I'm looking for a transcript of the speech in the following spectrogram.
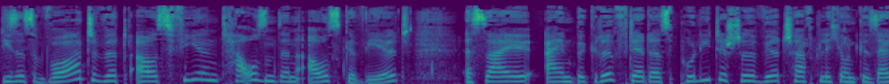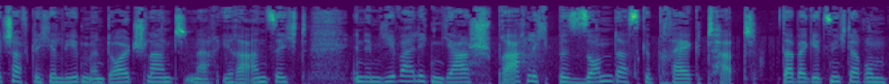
Dieses Wort wird aus vielen Tausenden ausgewählt. Es sei ein Begriff, der das politische, wirtschaftliche und gesellschaftliche Leben in Deutschland nach ihrer Ansicht in dem jeweiligen Jahr sprachlich besonders geprägt hat. Dabei geht es nicht darum,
